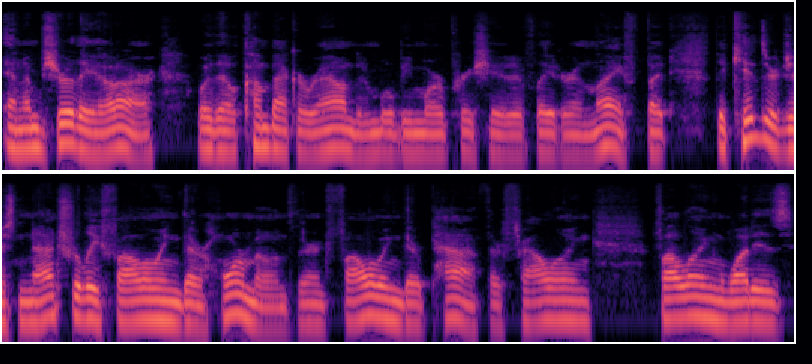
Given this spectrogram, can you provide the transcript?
and i'm sure they are or they'll come back around and will be more appreciative later in life but the kids are just naturally following their hormones they're following their path they're following following what is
